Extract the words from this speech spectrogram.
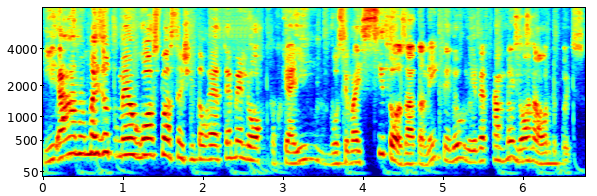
E, ah, não, mas eu também eu gosto bastante. Então é até melhor, porque aí você vai se dosar também, entendeu? E aí vai ficar melhor na hora depois.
